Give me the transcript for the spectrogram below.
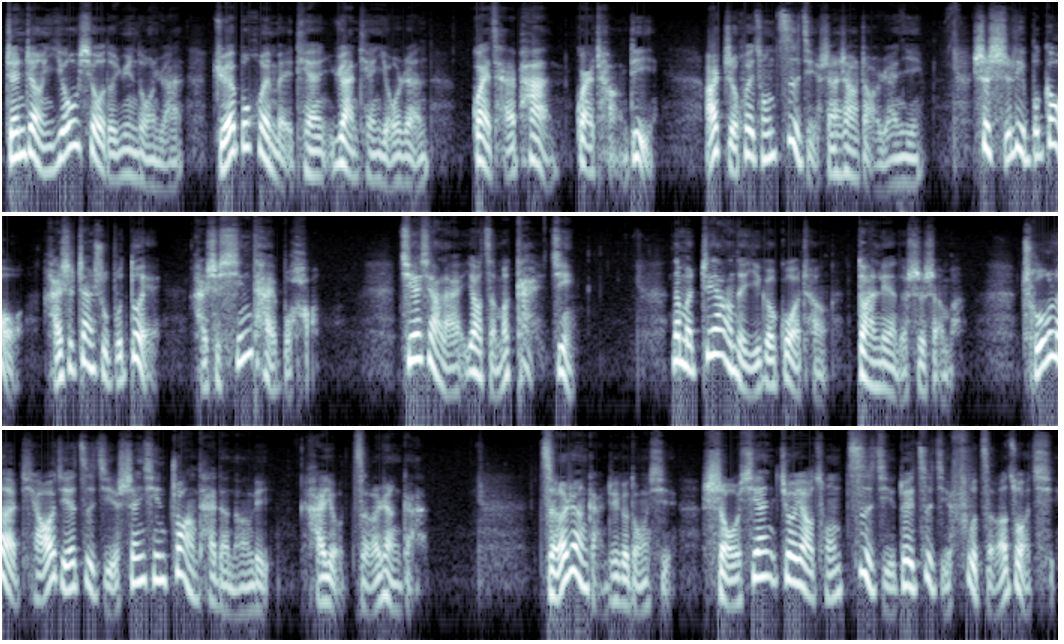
真正优秀的运动员，绝不会每天怨天尤人、怪裁判、怪场地，而只会从自己身上找原因：是实力不够，还是战术不对，还是心态不好？接下来要怎么改进？那么这样的一个过程，锻炼的是什么？除了调节自己身心状态的能力，还有责任感。责任感这个东西，首先就要从自己对自己负责做起。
